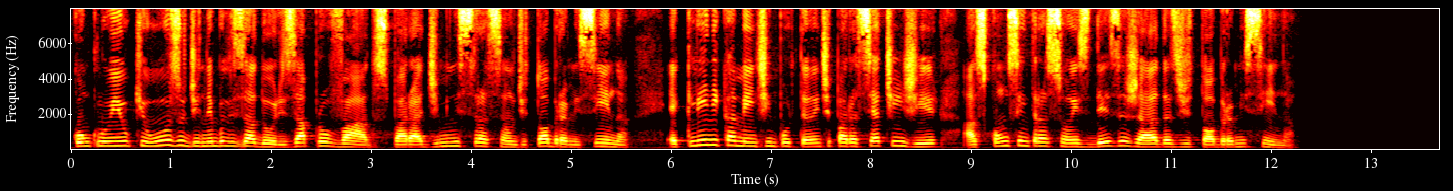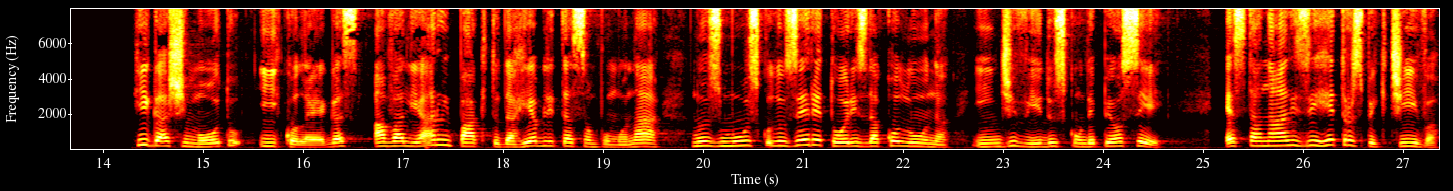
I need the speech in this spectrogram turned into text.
concluiu que o uso de nebulizadores aprovados para a administração de tobramicina é clinicamente importante para se atingir as concentrações desejadas de tobramicina. Higashimoto e colegas avaliaram o impacto da reabilitação pulmonar nos músculos eretores da coluna em indivíduos com DPOC esta análise retrospectiva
